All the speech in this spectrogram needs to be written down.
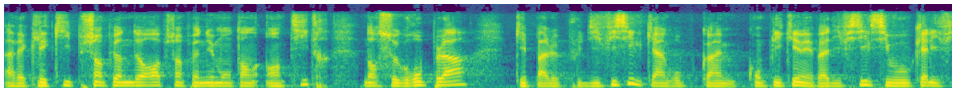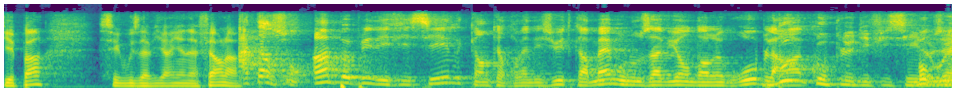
avec l'équipe championne d'Europe, championne du monde en, titre, dans ce groupe-là, qui est pas le plus difficile, qui est un groupe quand même compliqué mais pas difficile, si vous vous qualifiez pas, c'est que vous aviez rien à faire là. Attention, un peu plus difficile qu'en 98 quand même, où nous avions dans le groupe la... Beaucoup plus difficile. Beaucoup plus.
